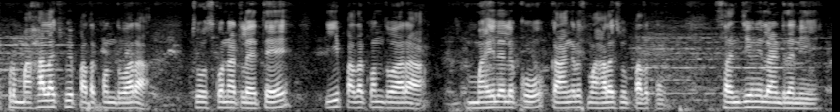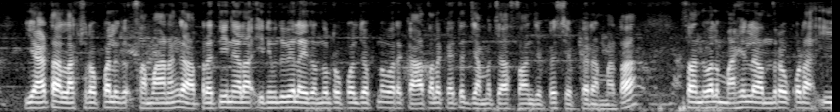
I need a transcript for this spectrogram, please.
ఇప్పుడు మహాలక్ష్మి పథకం ద్వారా చూసుకున్నట్లయితే ఈ పథకం ద్వారా మహిళలకు కాంగ్రెస్ మహాలక్ష్మి పథకం సంజీవని లాంటిదని ఏటా లక్ష రూపాయలు సమానంగా ప్రతి నెల ఎనిమిది వేల ఐదు వందల రూపాయలు చొప్పున వారి ఖాతాలకైతే జమ చేస్తామని చెప్పేసి చెప్పారన్నమాట. సో అందువల్ల మహిళలు అందరూ కూడా ఈ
